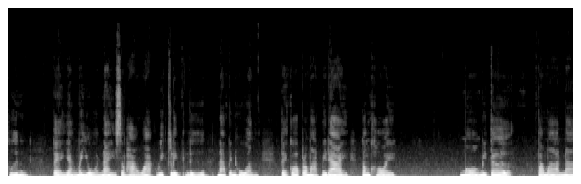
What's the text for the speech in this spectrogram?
ขึ้น แต่ยังไม่อยู่ในสภาวะวิกฤตหรือน่าเป็นห่วง แต่ก็ประมาทไม่ได้ ต้องคอย มองมิเตอร์ ประมาณน้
